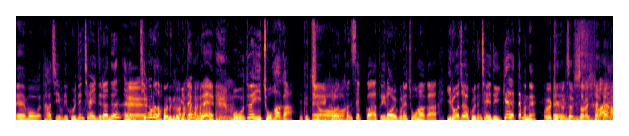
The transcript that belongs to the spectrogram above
예, 뭐, 다 같이 우리 골든 차일드라는, 예, 네. 팀으로 나오는 거기 때문에, 모두의 이 조화가, 그쵸. 예, 그런 컨셉과 또 이런 얼굴의 조화가 이루어져야 골든 차일드 있기 때문에. 왜 이렇게 예. 흥설수설하시죠? 아,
